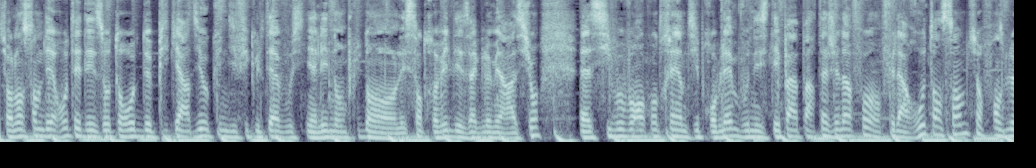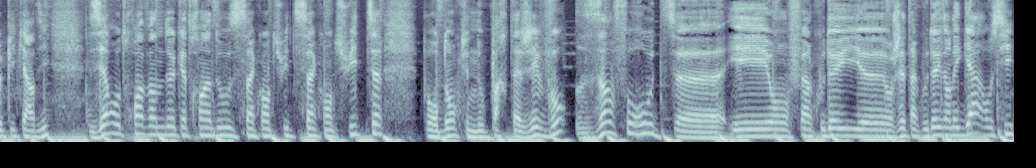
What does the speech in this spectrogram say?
sur l'ensemble des routes et des autoroutes de Picardie. Aucune difficulté à vous signaler non plus dans les centres-villes des agglomérations. Euh, si vous vous rencontrez un petit problème, vous n'hésitez pas à partager l'info. On fait la route ensemble sur France Bleu Picardie. 03 22 92 58 58 pour donc nous partager vos inforoutes. Euh, et on fait un coup d'œil, euh, on jette un coup d'œil dans les gares aussi,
